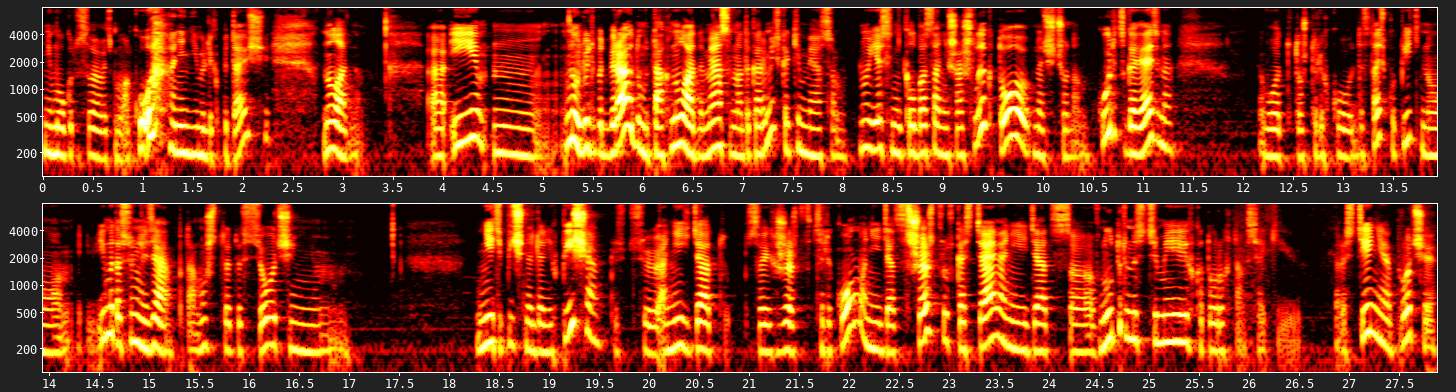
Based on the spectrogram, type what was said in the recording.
не могут усваивать молоко, они не млекопитающие. Ну ладно. Э, и, ну, люди подбирают, думают, так, ну ладно, мясом надо кормить, каким мясом? Ну, если не колбаса, не шашлык, то, значит, что нам, курица, говядина. Вот, то, что легко достать, купить, но им это все нельзя, потому что это все очень нетипичная для них пища. То есть э, они едят своих жертв целиком, они едят с шерстью, с костями, они едят с э, внутренностями, в которых там всякие растения, прочее.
